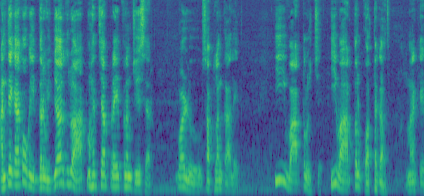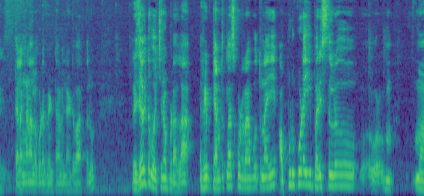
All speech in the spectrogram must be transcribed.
అంతేకాక ఒక ఇద్దరు విద్యార్థులు ఆత్మహత్యా ప్రయత్నం చేశారు. వాళ్ళు సఫలం కాలేదు. ఈ వార్తలు వచ్చాయి. ఈ వార్తలు కొత్త కాదు. మనకి తెలంగాణలో కూడా వింటాం ఇలాంటి వార్తలు. రిజల్ట్ వచ్చినప్పుడల్లా రేపు టెన్త్ క్లాస్ కూడా రాబోతున్నాయి. అప్పుడు కూడా ఈ పరిస్థితులు మా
